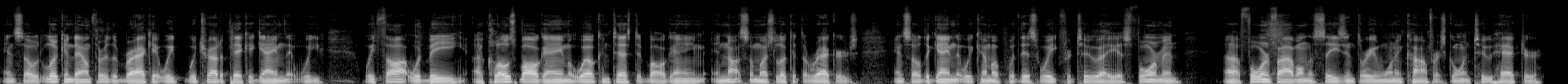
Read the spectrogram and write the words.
And so looking down through the bracket, we, we try to pick a game that we, we thought would be a close ball game, a well contested ball game, and not so much look at the records. And so the game that we come up with this week for 2A is Foreman, uh, 4 and 5 on the season, 3 and 1 in conference, going to Hector,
